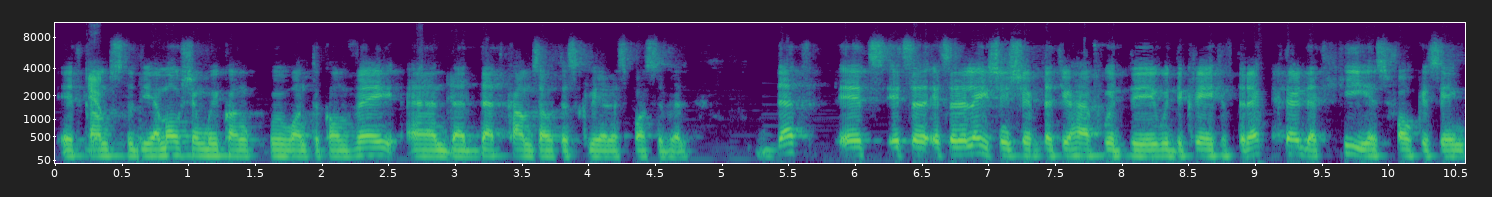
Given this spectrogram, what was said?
It comes to the emotion we con- we want to convey, and that that comes out as clear as possible. That it's it's a it's a relationship that you have with the with the creative director that he is focusing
